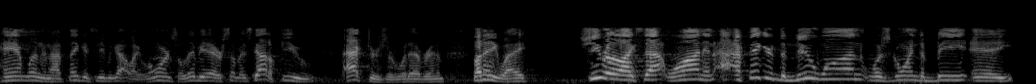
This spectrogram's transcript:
Hamlin, and I think it's even got like Laurence Olivier or something. It's got a few actors or whatever in them. But anyway, she really likes that one, and I figured the new one was going to be a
